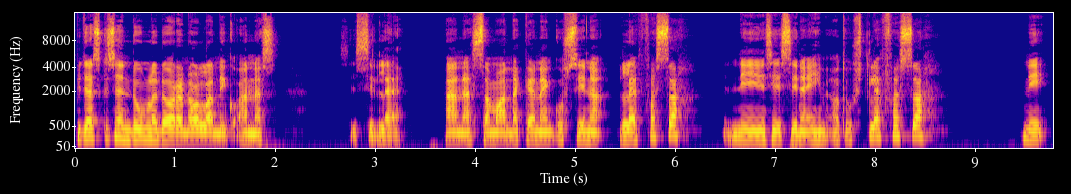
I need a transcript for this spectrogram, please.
pitäisikö sen Dumbledoren olla niin kuin NS, siis silleen NS samannäköinen kuin siinä leffassa, niin siis siinä ihmeotukset leffassa, niin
